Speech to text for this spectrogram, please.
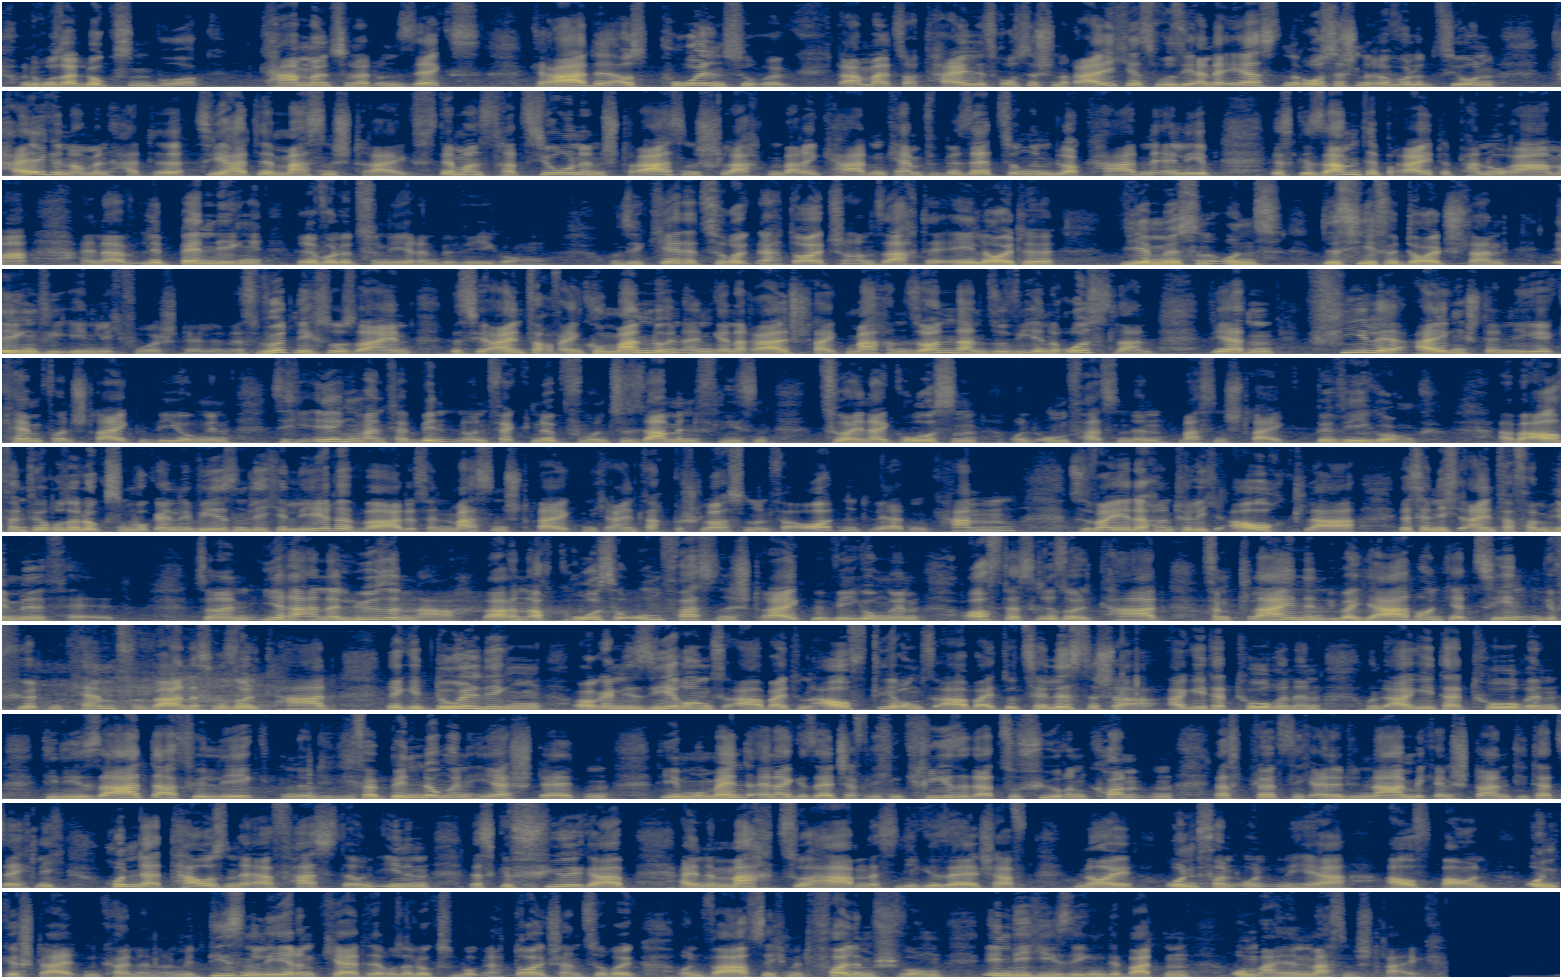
Und Rosa Luxemburg kam 1906 gerade aus Polen zurück, damals noch Teil des Russischen Reiches, wo sie an der ersten russischen Revolution teilgenommen hatte. Sie hatte Massenstreiks, Demonstrationen, Straßenschlachten, Barrikadenkämpfe, Besetzungen, Blockaden erlebt, das gesamte breite Panorama einer lebendigen revolutionären Bewegung. Und sie kehrte zurück nach Deutschland und sagte, ey Leute, wir müssen uns das hier für Deutschland irgendwie ähnlich vorstellen. Es wird nicht so sein, dass wir einfach auf ein Kommando in einen Generalstreik machen, sondern so wie in Russland werden viele eigenständige Kämpfe und Streikbewegungen sich irgendwann verbinden und verknüpfen und zusammenfließen zu einer großen und umfassenden Massenstreikbewegung. Aber auch wenn für Rosa Luxemburg eine wesentliche Lehre war, dass ein Massenstreik nicht einfach beschlossen und verordnet werden kann, so war ihr doch natürlich auch klar, dass er nicht einfach vom Himmel fällt, sondern ihrer Analyse nach waren auch große, umfassende Streikbewegungen oft das Resultat von kleinen, über Jahre und Jahrzehnten geführten Kämpfen, waren das Resultat der geduldigen Organisierungsarbeit und Aufklärungsarbeit sozialistischer Agitatorinnen und Agitatoren, die die Saat dafür legten und die die Verbindungen herstellten, die im Moment einer gesellschaftlichen Krise dazu führen konnten, dass plötzlich eine Dynamik entstand, die tatsächlich Hunderttausende erfasste und ihnen das Gefühl gab, eine Macht zu haben, dass sie die Gesellschaft neu und von unten her aufbauen und gestalten können. Und mit diesen Lehren kehrte Rosa Luxemburg nach Deutschland zurück und warf sich mit vollem Schwung in die hiesigen Debatten um einen Massenstreik.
